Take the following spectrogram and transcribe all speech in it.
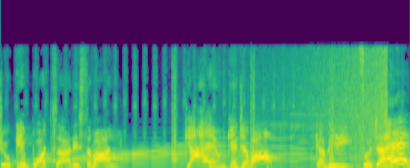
बच्चों के बहुत सारे सवाल। क्या है उनके जवाब? कभी सोचा है?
